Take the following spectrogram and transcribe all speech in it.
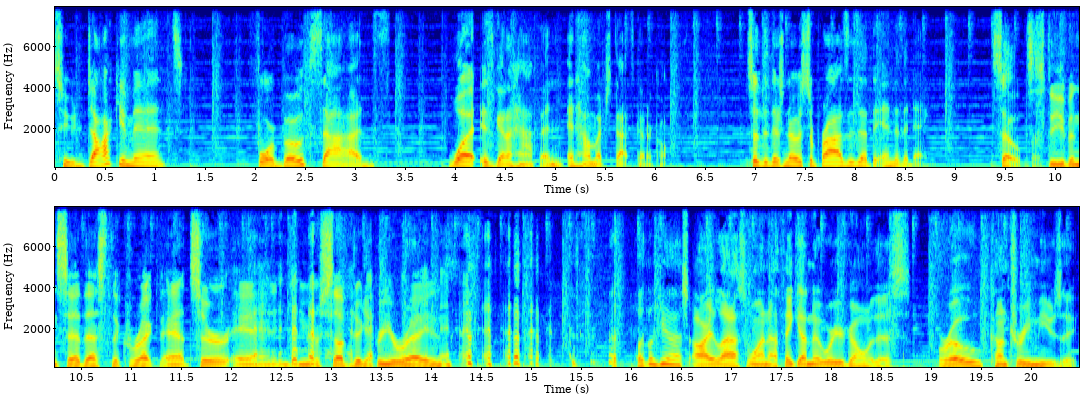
to document for both sides what is going to happen and how much that's going to cost. So that there's no surprises at the end of the day. So Steven said that's the correct answer, and you're subject for your raise. Oh gosh. All right, last one. I think I know where you're going with this. Bro country music.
